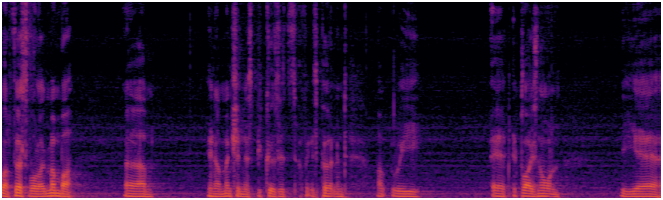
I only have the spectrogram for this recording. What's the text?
well, first of all, I remember, um, you know, I mention this because it's I think it's pertinent. Uh, we uh, at Brize Norton, the uh,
